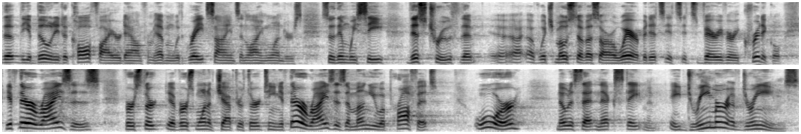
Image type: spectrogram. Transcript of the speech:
the, the ability to call fire down from heaven with great signs and lying wonders? So then we see this truth that, uh, of which most of us are aware, but it's, it's, it's very, very critical. If there arises, verse, thir- uh, verse 1 of chapter 13, if there arises among you a prophet, or Notice that next statement a dreamer of dreams.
